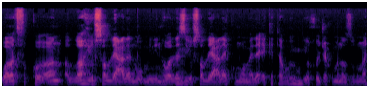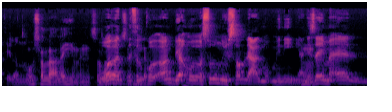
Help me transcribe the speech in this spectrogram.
ورد في القرآن الله يصلي على المؤمنين هو الذي. يصلي عليكم وملائكته مم. ليخرجكم من الظلمات إلى النور وصلى عليهم إن الصلاة ورد في له. القرآن بيأمر الرسول إنه يصلي على المؤمنين يعني. زي ما قال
